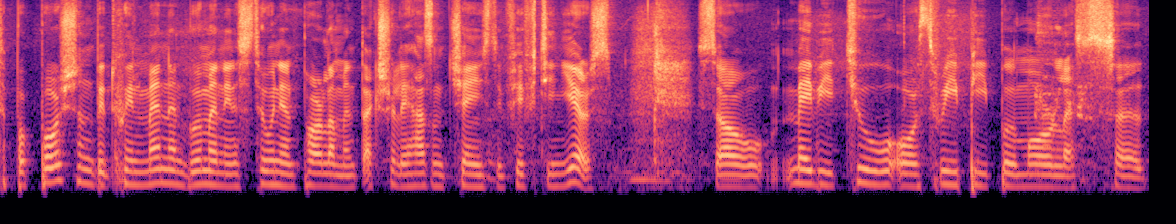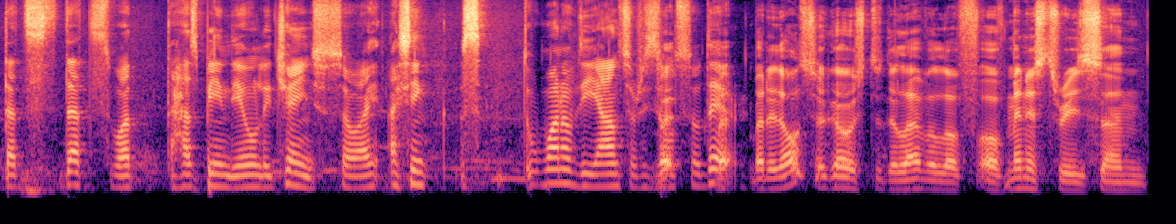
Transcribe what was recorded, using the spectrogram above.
the proportion between men and women in Estonian parliament actually hasn't changed in 15 years. So maybe two or three people more or less, uh, that's, that's what has been the only change. So I, I think one of the answers is also there. But, but it also goes to the level of, of ministries and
